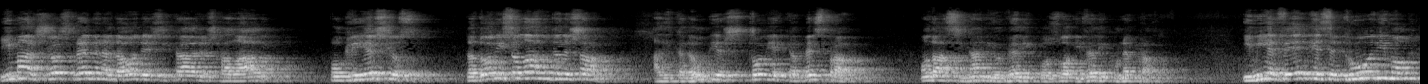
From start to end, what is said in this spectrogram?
imaš još vremena da odeš i kažeš halali. Pogriješio sam. Da doviš Allahu Đelešanu. Ali kada ubiješ čovjeka bespravno, onda si nanio veliko zlo i veliku nepravdu. I mi Efendije se trudimo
